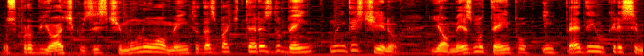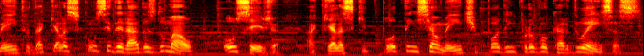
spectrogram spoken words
os probióticos estimulam o aumento das bactérias do bem no intestino e, ao mesmo tempo, impedem o crescimento daquelas consideradas do mal, ou seja, aquelas que potencialmente podem provocar doenças.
